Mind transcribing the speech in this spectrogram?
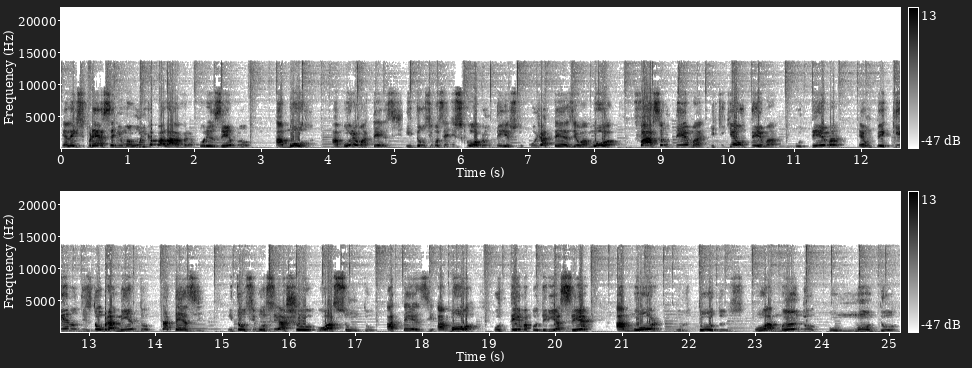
ela é expressa em uma única palavra. Por exemplo, amor. Amor é uma tese. Então, se você descobre um texto cuja tese é o amor, faça um tema. E o que, que é o tema? O tema é um pequeno desdobramento da tese. Então, se você achou o assunto, a tese, amor, o tema poderia ser amor por todos, ou amando o mundo.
